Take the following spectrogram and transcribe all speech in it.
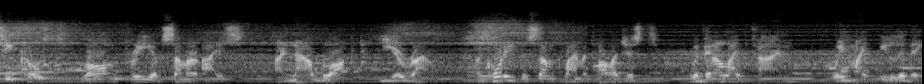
Seacoasts long free of summer ice, are now blocked year round. According to some climatologists, within a lifetime, we might be living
